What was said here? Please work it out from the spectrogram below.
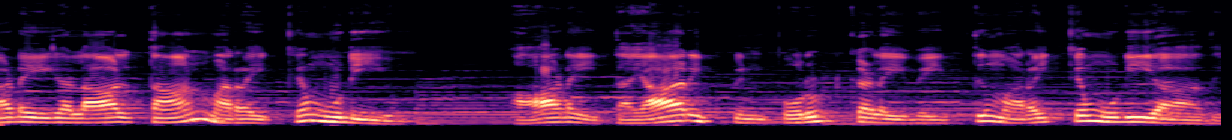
ஆடைகளால் தான் மறைக்க முடியும். ஆடை தயாரிப்பின் பொருட்களை வைத்து மறைக்க முடியாது.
